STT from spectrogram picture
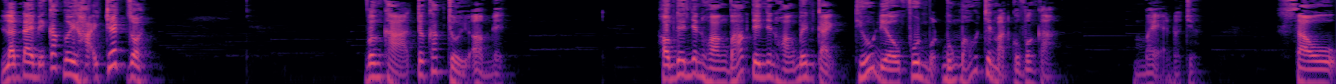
Lần này bị các người hại chết rồi. Vương Khả tức khắc chửi ẩm lên. Hồng Liên Nhân Hoàng và Hắc Liên Nhân Hoàng bên cạnh Thiếu điều phun một búng máu trên mặt của Vương Khả. Mẹ nó chứ. Sao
